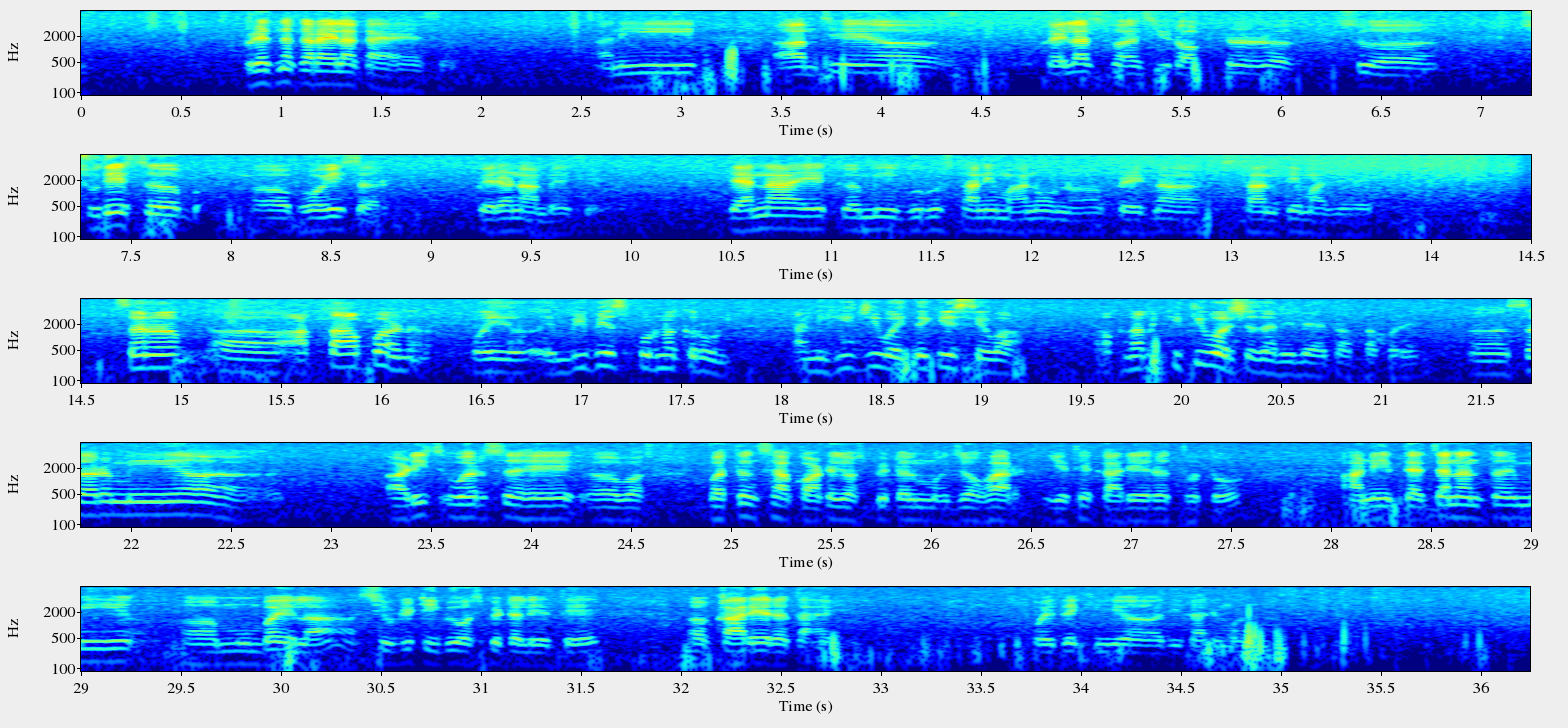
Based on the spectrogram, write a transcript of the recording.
प्रयत्न करायला काय आहे असं? आणि आमचे कैलासवासी डॉक्टर सु सुदेश भोये सर पेरण आंब्याचे. त्यांना एक मी गुरुस्थानी मानून प्रेरणास्थान ते माझे आहेत सर अ, आता आपण वै एम बी बी एस पूर्ण करून आणि ही जी वैद्यकीय सेवा आपणाला किती वर्ष झालेली आहेत आतापर्यंत? सर मी अडीच वर्ष हे अ, व- पतंग शाह कॉटेज हॉस्पिटल जव्हार येथे कार्यरत होतो. आणि त्याच्यानंतर मी मुंबईला शिवडी टी बी हॉस्पिटल येथे कार्यरत आहे. वैद्यकीय अधिकारी म्हणून.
